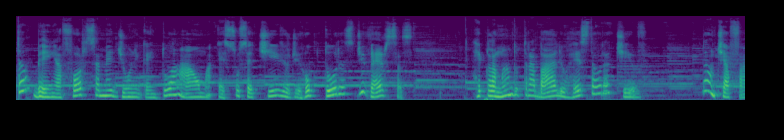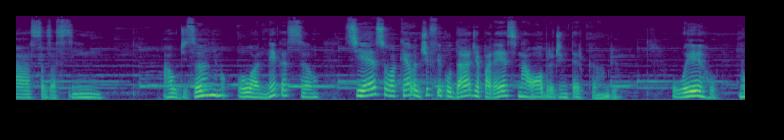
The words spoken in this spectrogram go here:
também a força mediúnica em tua alma é suscetível de rupturas diversas, reclamando trabalho restaurativo. Não te afastas assim ao desânimo ou à negação, se essa ou aquela dificuldade aparece na obra de intercâmbio. O erro no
